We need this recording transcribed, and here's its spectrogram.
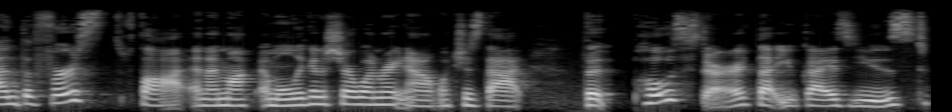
And the first thought, and I'm not, I'm only going to share one right now, which is that the poster that you guys used,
